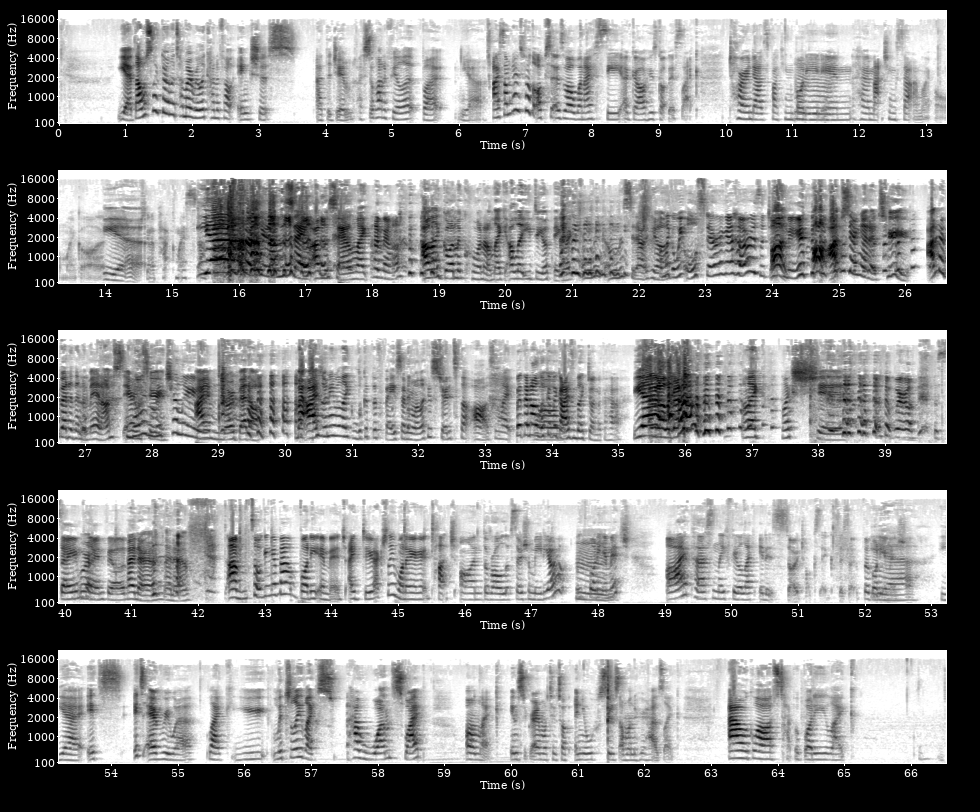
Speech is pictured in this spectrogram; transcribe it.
yeah, that was like the only time I really kind of felt anxious at the gym. I still kind of feel it, but yeah. I sometimes feel the opposite as well when I see a girl who's got this like toned as fucking body mm. in her matching set. I'm like, oh my god, I'm Yeah. just gonna pack my stuff. Yeah, dude, I'm the same. I'm the same. I'm like, I know. I'll like go in the corner. I'm like, I'll let you do your thing. Like, I'm gonna, I'm gonna sit out here. I'm like, are we all staring at her? Or is it just oh, me? oh, I'm staring at her too. I'm no better than a man. I'm staring too. No, too. literally. I am no better. My eyes don't even like look at the face anymore. Like it's straight into the ass. I'm like, But then I'll look at the guys and be like, don't look at her. Yeah. I'll look at I'm like, I'm like shit. We're on the same We're- playing field. I know. I know. Um, talking about body image, I do actually want to touch on the role of social media with Hmm. body image. I personally feel like it is so toxic for so, for body image. yeah. Yeah, it's it's everywhere. Like you literally like have one swipe on like Instagram or TikTok, and you'll see someone who has like hourglass type of body, like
